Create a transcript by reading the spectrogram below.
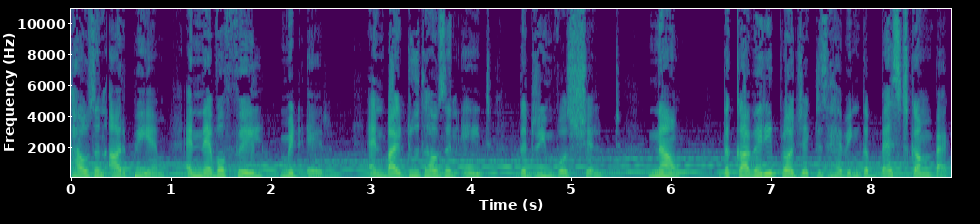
1000 RPM, and never fail mid air. And by 2008, the dream was shelved. Now, the Kaveri project is having the best comeback.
